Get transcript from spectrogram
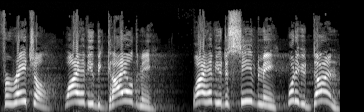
for Rachel, why have you beguiled me? Why have you deceived me? What have you done?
